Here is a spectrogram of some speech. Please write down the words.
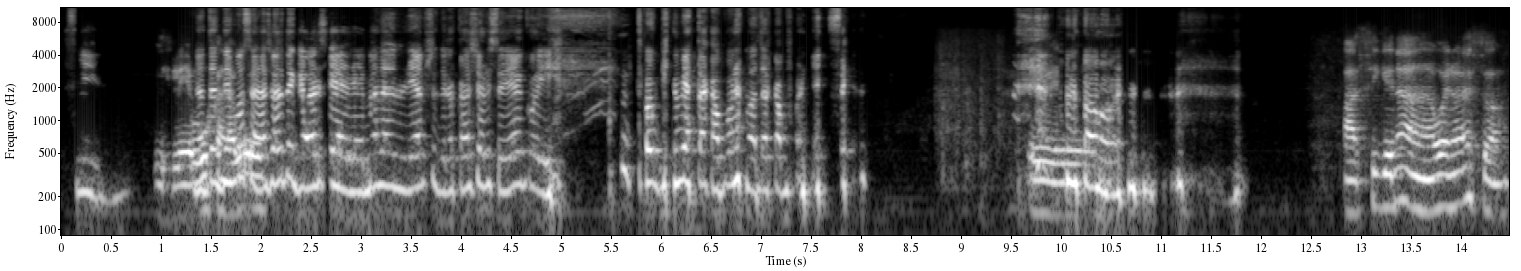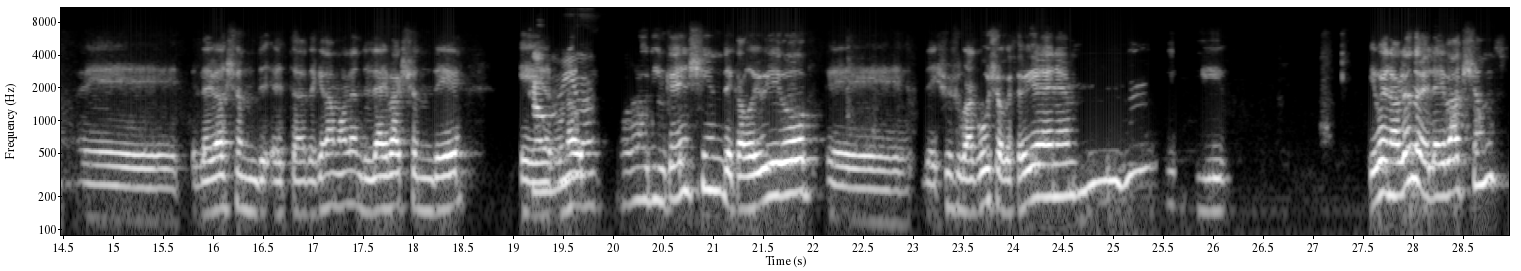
Sí. y le No tendemos a la suerte que a ver si le mandan un reaction de los caballeros zodiaco y tengo que irme hasta Japón a matar japoneses. eh, Por favor. Así que nada, bueno, eso. Eh, el live action de, esta- de que estamos hablando, el live action de eh. Rurouni Kenshin, de Cowboy Bebop, eh, de Yu Yu Hakuyo que se. Y, y- y bueno, hablando de live actions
